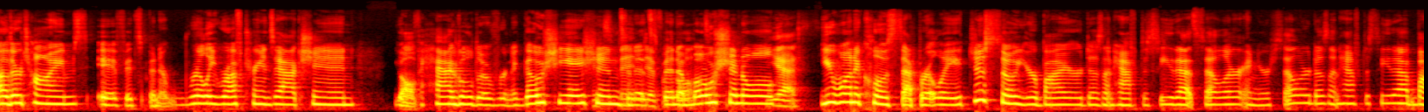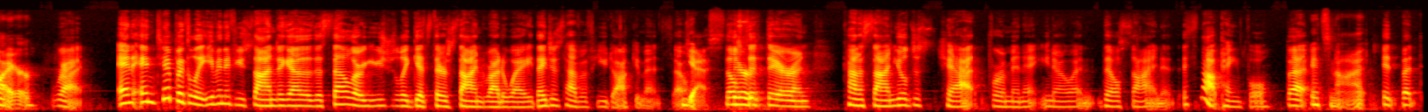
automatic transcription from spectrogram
Other times, if it's been a really rough transaction, y'all have haggled over negotiations It's and it's been emotional. Yes. You want to close separately just so your buyer doesn't have to see that seller and your seller doesn't have to see that buyer. Right. And and typically, even if you sign together, the seller usually gets theirs signed right away. They just have a few documents. So Yes, they'll sit there and kind of sign. You'll just chat for a minute, you know, and they'll sign it. It's not painful, but It's not. it but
